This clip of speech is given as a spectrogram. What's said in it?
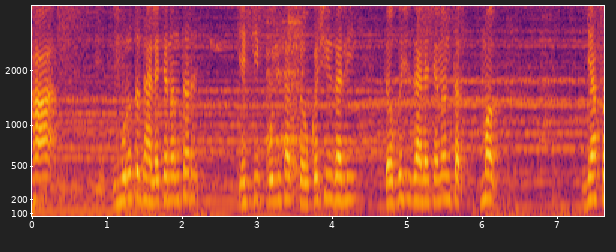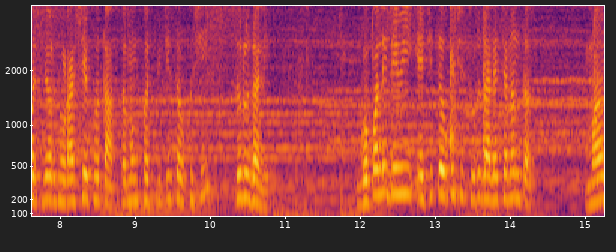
हा मृत झाल्याच्यानंतर याची पोलिसात चौकशी झाली. चौकशी झाल्याच्यानंतर मग या पत्नीवर थोडा शेक होता तर मग पत्नीची चौकशी सुरू झाली. गोपाली देवी याची चौकशी सुरू झाल्याच्यानंतर मग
